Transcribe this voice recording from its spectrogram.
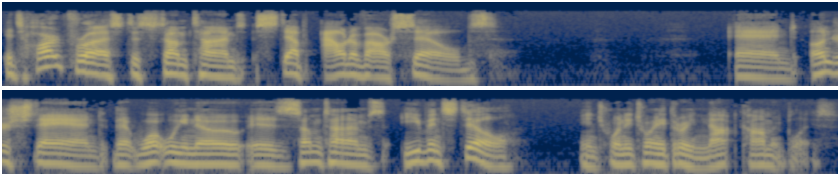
It's hard for us to sometimes step out of ourselves and understand that what we know is sometimes, even still in 2023, not commonplace.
